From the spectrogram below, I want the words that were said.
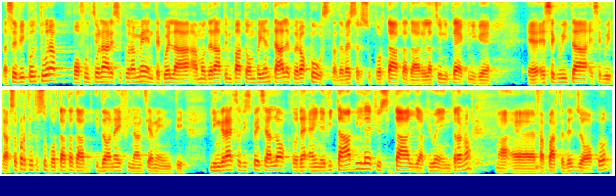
La selvicoltura può funzionare sicuramente, quella a moderato impatto ambientale, però costa, deve essere supportata da relazioni tecniche è seguita, è seguita, soprattutto supportata da idonei finanziamenti. L'ingresso di specie alloctone è inevitabile, più si taglia più entrano, ma eh, fa parte del gioco.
